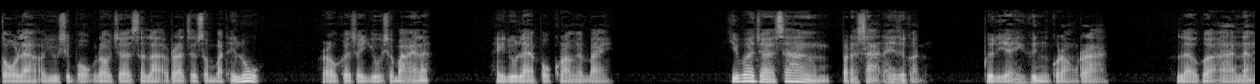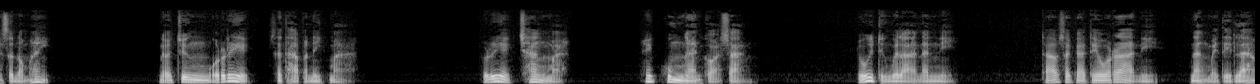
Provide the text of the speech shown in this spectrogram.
โตแล้วอายุสิบหกเราจะสละราชสมบัติให้ลูก เราก็จะอยู่สบายละให้ดูแลปกครองกันไปคิดว่าจะสร้างปราสาทให้ซะก่อน เพื่อที่จะให้ขึ้นกรองราช แล้วก็หานางสนมให้แล้วจึงเรียกสถาปนิกมา เรียกช่างมา ให้คุมงานก่อสร้างรู้ถึงเวลานั้นนี่ท้าวสกัดเทวราชนี่นั่งไม่ติดแล้ว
